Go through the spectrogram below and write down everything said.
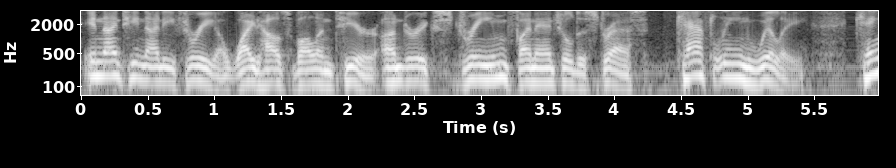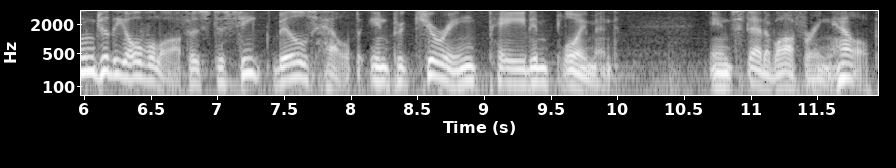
In 1993, a White House volunteer under extreme financial distress, Kathleen Willey, came to the Oval Office to seek Bill's help in procuring paid employment. Instead of offering help,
